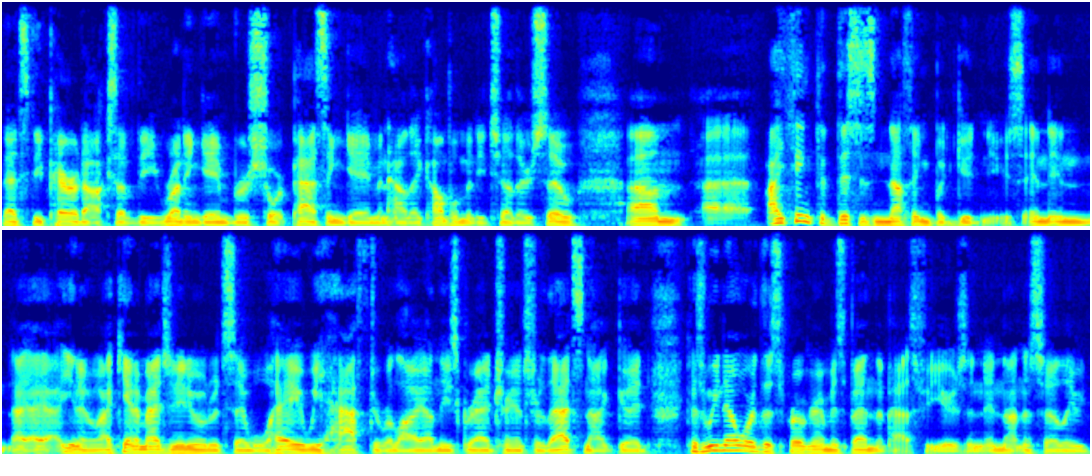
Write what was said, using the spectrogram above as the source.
that's the paradox of the running game versus short passing game and how they complement each other. So um, uh, I think that this is nothing but good news. And and I, you know I can't imagine anyone would say well hey we have to rely on these grad transfer. That's not good. Because we know where this program has been the past few years and, and not necessarily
